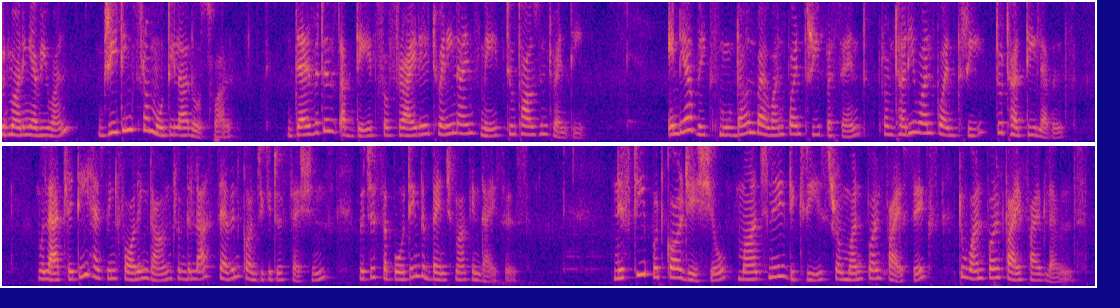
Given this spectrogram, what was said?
Good morning, everyone. Greetings from Motilal Oswal. Derivatives update for Friday, 29th May 2020. India VIX moved down by 1.3% from 31.3 to 30 levels. Volatility has been falling down from the last seven consecutive sessions, which is supporting the benchmark indices. Nifty put call ratio marginally decreased from 1.56 to 1.55 levels.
